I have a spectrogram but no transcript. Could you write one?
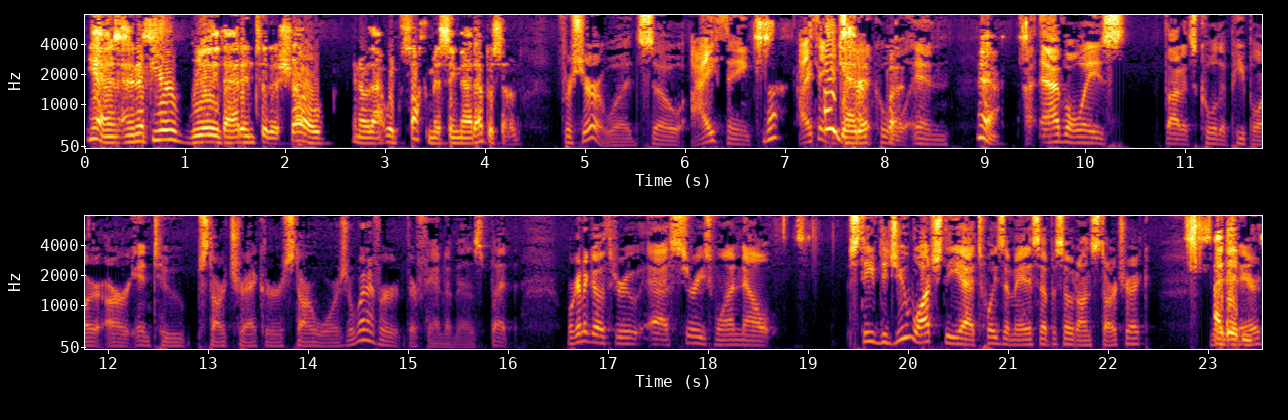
Yeah. And, and if you're really that into the show, you know, that would suck missing that episode. For sure it would. So I think I think I it's get kind it, cool. but- And Yeah. I, I've always thought it's cool that people are, are into Star Trek or Star Wars or whatever their fandom is. But we're gonna go through uh, series one now. Steve, did you watch the uh, Toys That Made Us episode on Star Trek? I didn't.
